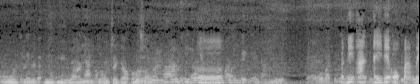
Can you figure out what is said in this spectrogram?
โอ้ยถึงนกมือวายจะต้องใช้กับเบอร์สองเออบัดนี้อ่าไอได้ออกปากได้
